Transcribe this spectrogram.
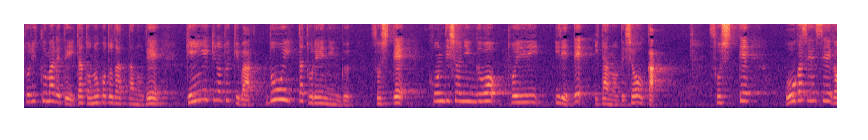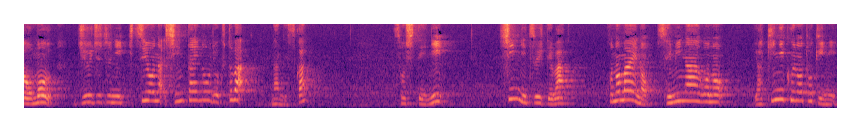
取り組まれていたとのことだったので現役の時はどういったトレーニングそしてコンディショニングを取り入れていたのでしょうか。そして大賀先生が思う柔術に必要な身体能力とは何ですか？そして2芯についてはこの前のセミナー後の焼肉の時に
